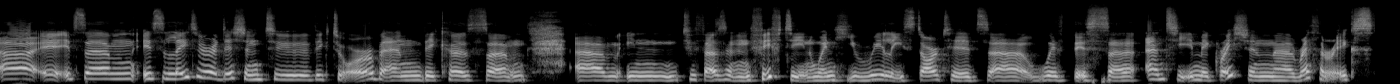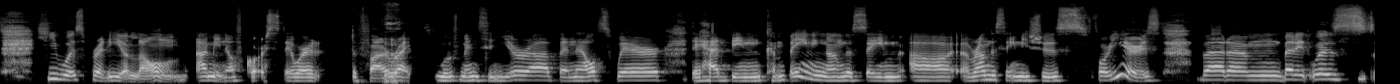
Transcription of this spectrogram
uh, it's um, it's a later addition to Viktor Orban because um, um, in 2015, when he really started uh, with this uh, anti-immigration uh, rhetorics, he was pretty alone. I mean, of course, there were the far yeah. right movements in Europe and elsewhere. They had been campaigning on the same uh, around the same issues for years, but um, but it was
